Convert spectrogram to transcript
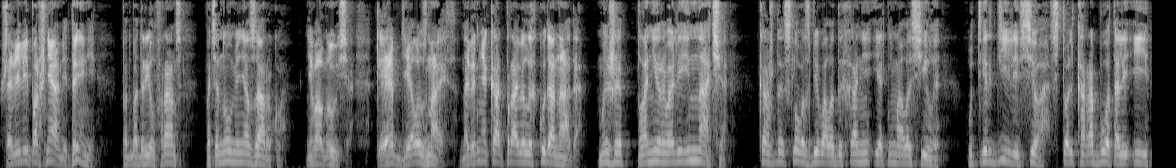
«Шевели поршнями, Дэнни!» — подбодрил Франц, потянул меня за руку. «Не волнуйся, Кэп дело знает. Наверняка отправил их куда надо». «Мы же планировали иначе!» Каждое слово сбивало дыхание и отнимало силы. Утвердили все, столько работали и...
